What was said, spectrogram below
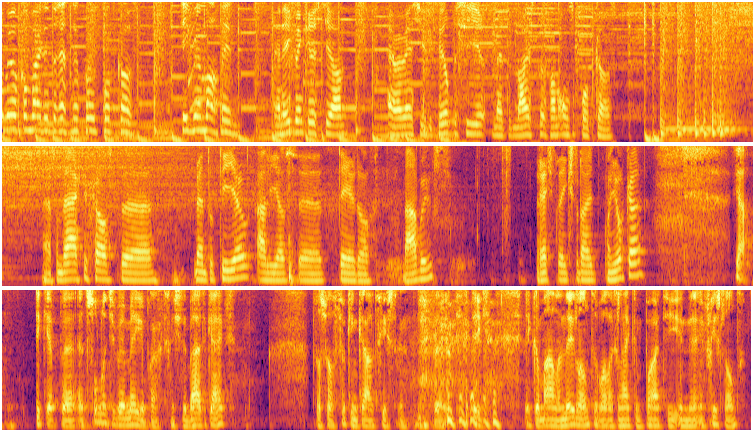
Hallo, welkom bij de Dress No Code podcast. Ik ben Martin. En ik ben Christian. En we wensen jullie veel plezier met het luisteren van onze podcast. Nou, vandaag de gast uh, Bento Tio, alias uh, Theodor Nabuurs. Rechtstreeks vanuit Mallorca. Ja, ik heb uh, het zonnetje weer meegebracht. Als je naar buiten kijkt. Het was wel fucking koud gisteren. ik, ik kwam aan in Nederland. Er was gelijk een party in, in Friesland.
